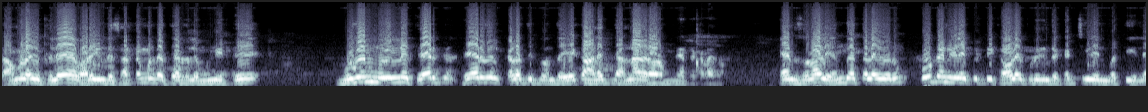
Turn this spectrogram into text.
தமிழகத்திலே வருகின்ற சட்டமன்ற தேர்தலை முன்னிட்டு முதன் முதல்ல தேர்தல் தேர்தல் களத்துக்கு வந்த இயக்கம் அனைத்து அண்ணா திராவிட முன்னேற்ற கழகம். என்று சொன்னால் எந்த தலைவரும் கூட்டணிகளை பற்றி கவலைப்படுகின்ற கட்சிகளின் மத்தியில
